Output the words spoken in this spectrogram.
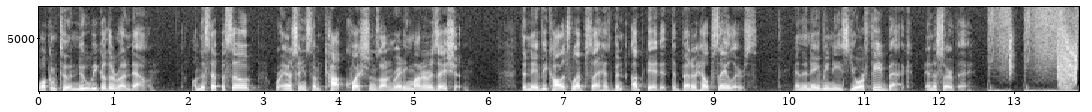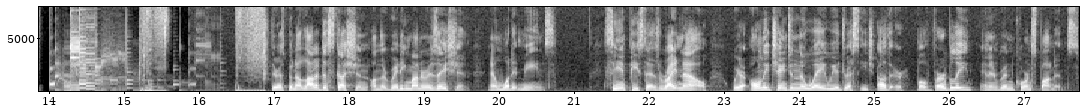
Welcome to a new week of the Rundown. On this episode, we're answering some top questions on rating modernization. The Navy College website has been updated to better help sailors, and the Navy needs your feedback in a survey. There has been a lot of discussion on the rating modernization and what it means. CNP says right now, we are only changing the way we address each other, both verbally and in written correspondence.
